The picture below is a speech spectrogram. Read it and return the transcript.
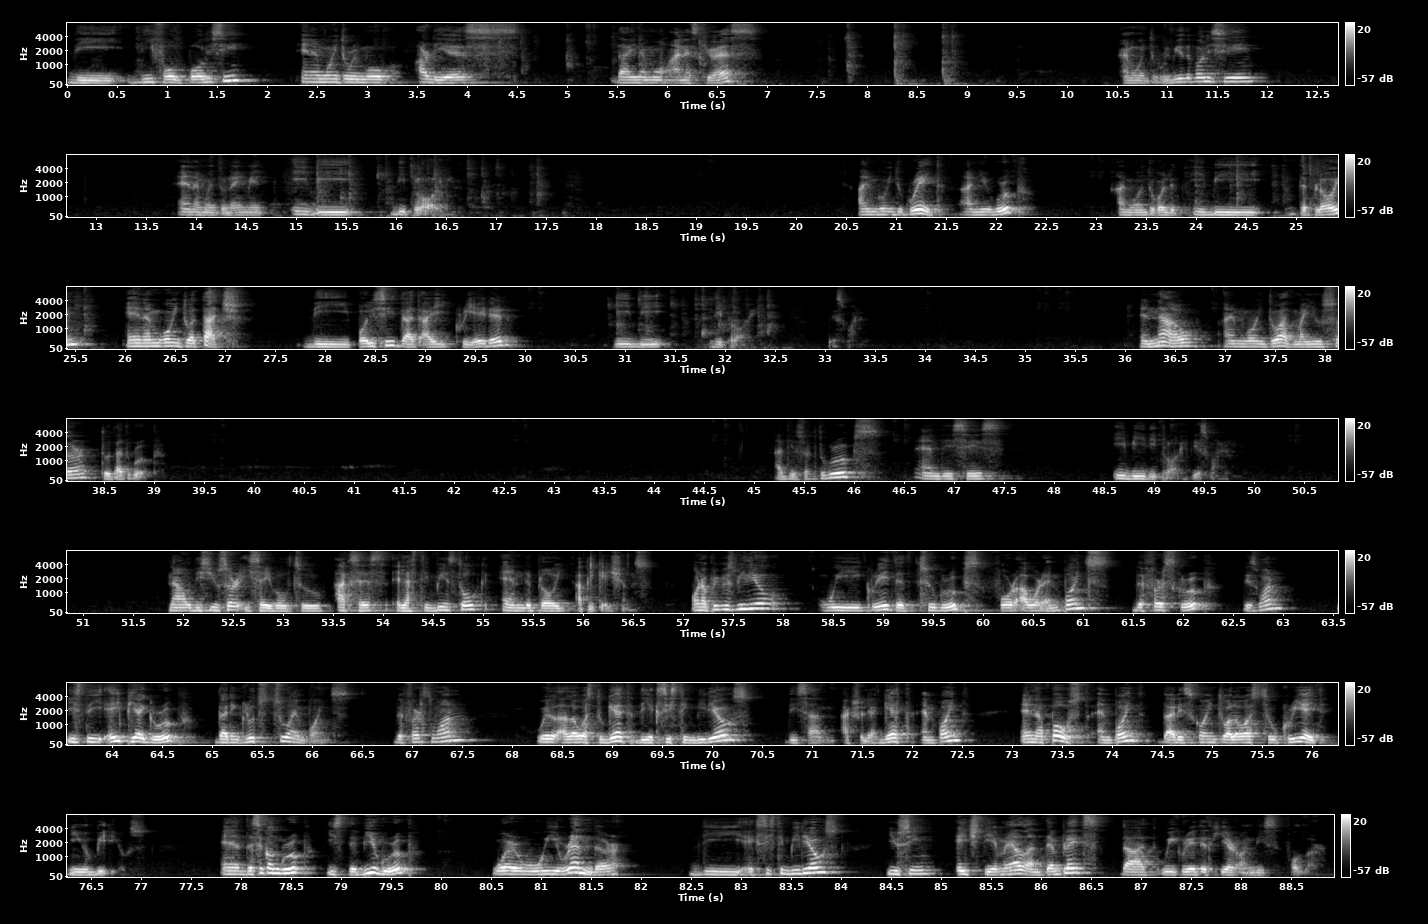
the default policy and I'm going to remove RDS, Dynamo, and SQS. I'm going to review the policy and I'm going to name it EB deploy. I'm going to create a new group. I'm going to call it EB deploy and I'm going to attach the policy that I created EB deploy, this one. And now I'm going to add my user to that group. Add user to groups, and this is EB deploy, this one. Now this user is able to access Elastic Beanstalk and deploy applications. On a previous video, we created two groups for our endpoints. The first group, this one, is the API group that includes two endpoints. The first one will allow us to get the existing videos. This is actually a get endpoint and a post endpoint that is going to allow us to create new videos. And the second group is the view group where we render the existing videos using HTML and templates that we created here on this folder.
